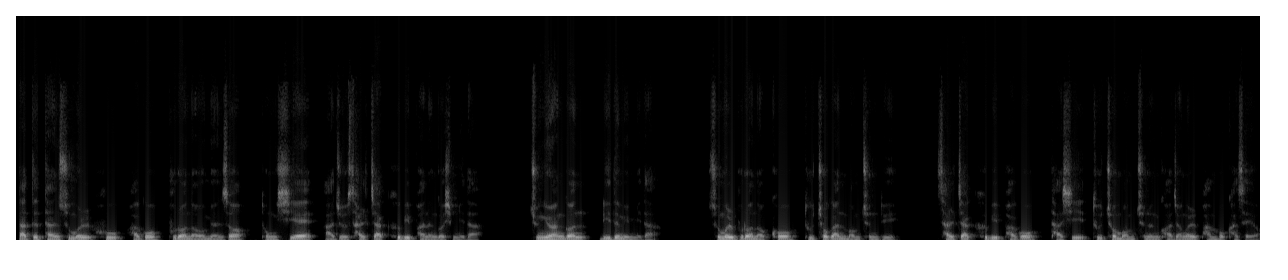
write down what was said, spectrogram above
따뜻한 숨을 후 하고 불어 넣으면서 동시에 아주 살짝 흡입하는 것입니다. 중요한 건 리듬입니다. 숨을 불어 넣고 두 초간 멈춘 뒤 살짝 흡입하고 다시 두 초 멈추는 과정을 반복하세요.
